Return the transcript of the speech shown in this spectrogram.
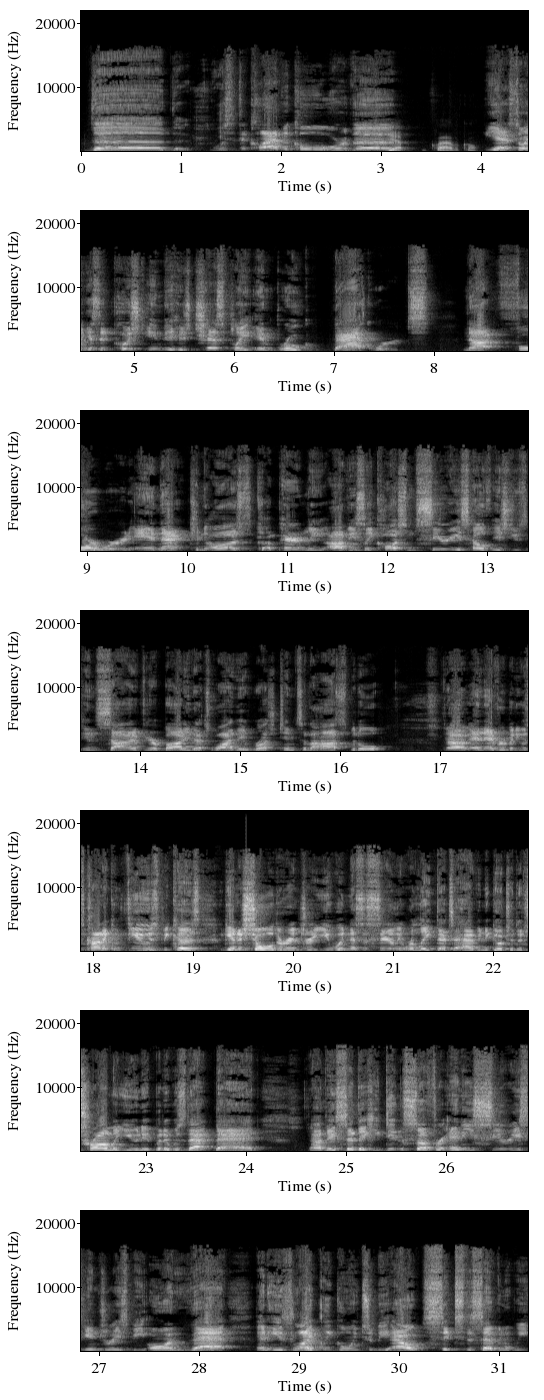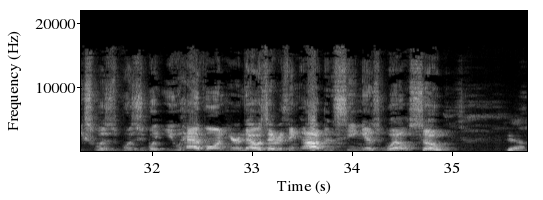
the, the was it the clavicle or the Yep, clavicle. yeah, so I guess it pushed into his chest plate and broke backwards, not forward, and that can cause, apparently, obviously, cause some serious health issues inside of your body. That's why they rushed him to the hospital. Uh, and everybody was kind of confused because, again, a shoulder injury, you wouldn't necessarily relate that to having to go to the trauma unit, but it was that bad. Uh, they said that he didn't suffer any serious injuries beyond that, and he's likely going to be out six to seven weeks. Was was what you have on here, and that was everything I've been seeing as well. So Yeah.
